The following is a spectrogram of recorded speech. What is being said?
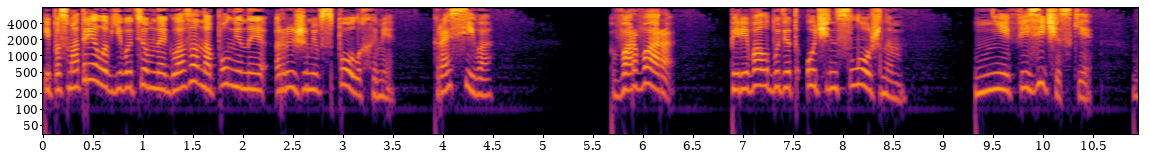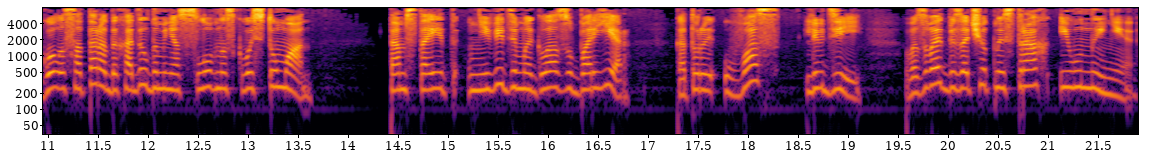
и посмотрела в его темные глаза, наполненные рыжими всполохами. Красиво. «Варвара! Перевал будет очень сложным. Не физически». Голос Атара доходил до меня словно сквозь туман. Там стоит невидимый глазу барьер, который у вас, людей, вызывает безотчетный страх и уныние.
